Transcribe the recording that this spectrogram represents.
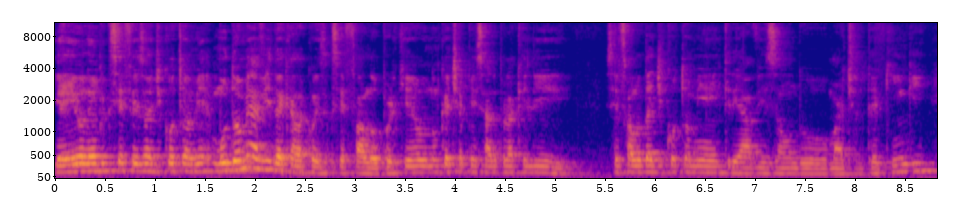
E aí eu lembro que você fez uma dicotomia. Mudou minha vida aquela coisa que você falou, porque eu nunca tinha pensado por aquele. Você falou da dicotomia entre a visão do Martin Luther King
